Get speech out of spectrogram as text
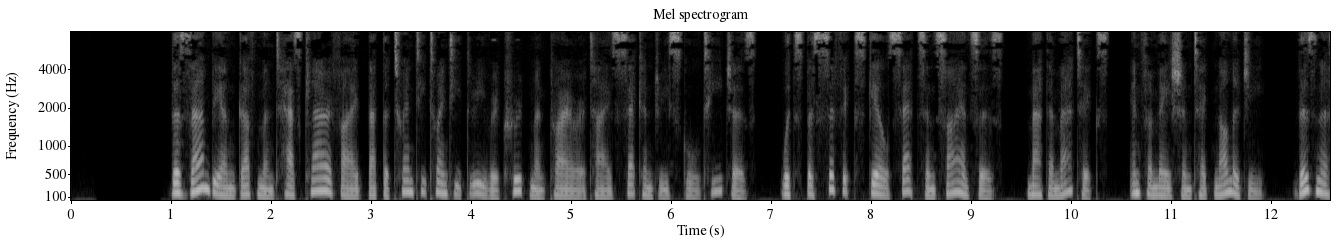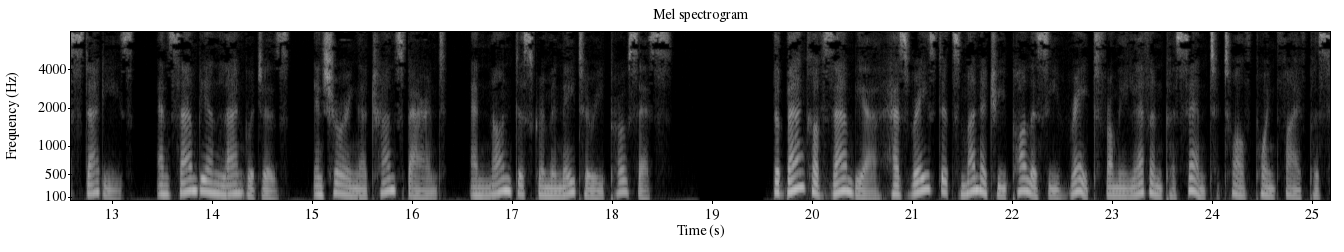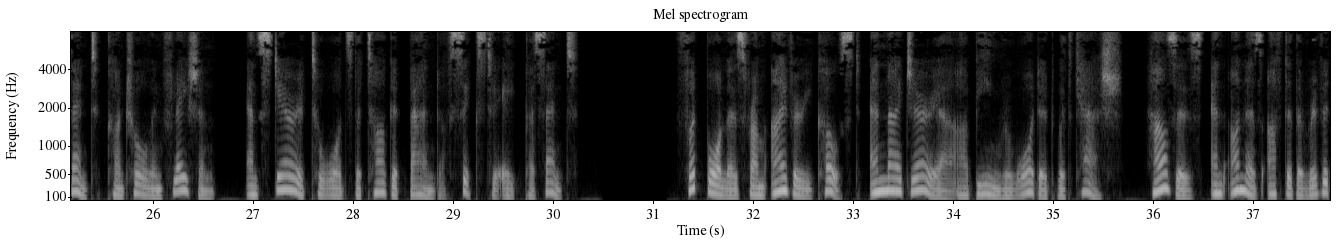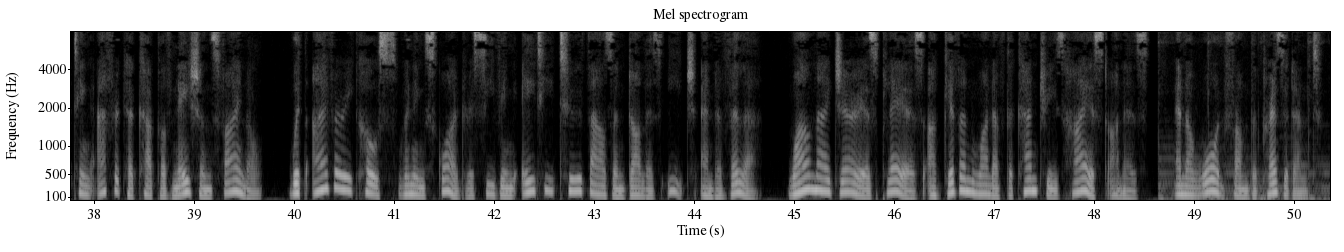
The Zambian government has clarified that the 2023 recruitment prioritized secondary school teachers with specific skill sets in sciences, mathematics, information technology, business studies, and Zambian languages, ensuring a transparent and non discriminatory process. The Bank of Zambia has raised its monetary policy rate from 11% to 12.5% to control inflation and steer it towards the target band of 6 to 8%. Footballers from Ivory Coast and Nigeria are being rewarded with cash, houses, and honors after the riveting Africa Cup of Nations final, with Ivory Coast's winning squad receiving $82,000 each and a villa, while Nigeria's players are given one of the country's highest honors, an award from the president.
